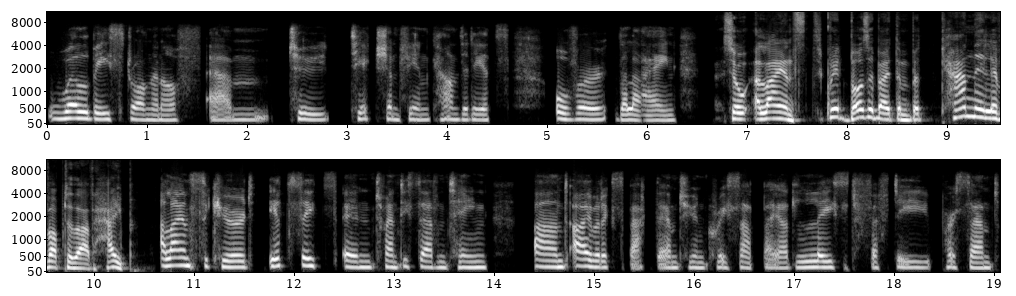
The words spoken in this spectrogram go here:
will be strong enough um, to take Sinn Féin candidates over the line. So, Alliance, great buzz about them, but can they live up to that hype? Alliance secured eight seats in 2017, and I would expect them to increase that by at least 50%.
